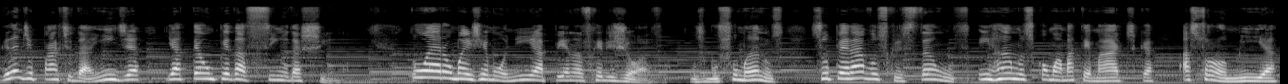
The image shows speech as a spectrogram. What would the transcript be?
grande parte da Índia e até um pedacinho da China. Não era uma hegemonia apenas religiosa. Os muçulmanos superavam os cristãos em ramos como a matemática, a astronomia,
